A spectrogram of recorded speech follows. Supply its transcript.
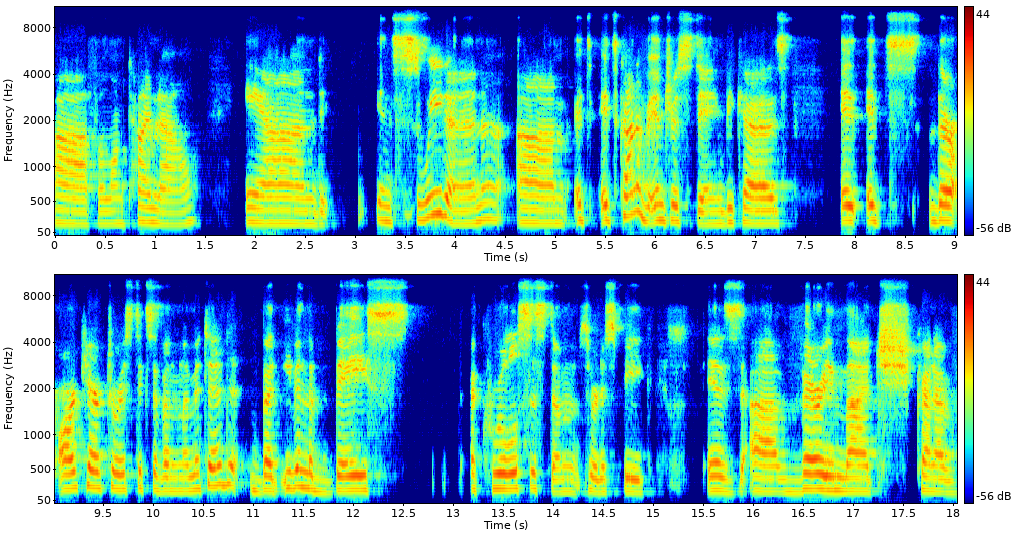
uh, for a long time now. And in Sweden, um, it's it's kind of interesting because it, it's there are characteristics of unlimited, but even the base accrual system, so to speak, is uh, very much kind of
